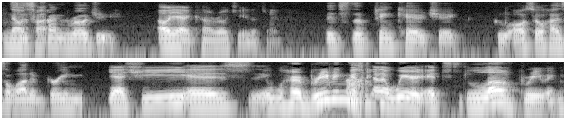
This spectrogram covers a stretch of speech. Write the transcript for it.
No, this is Ta- Kanroji. oh yeah, Kanroji, that's right. It's the pink hair chick who also has a lot of green. Yeah, she is. Her breathing is kind of weird. It's love breathing.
